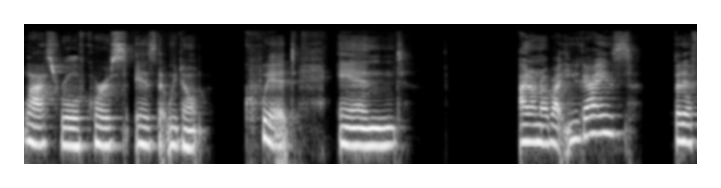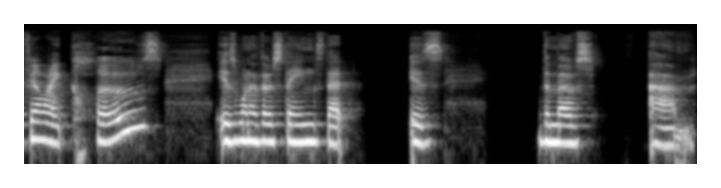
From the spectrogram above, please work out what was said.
last rule, of course, is that we don't quit. And I don't know about you guys, but I feel like clothes is one of those things that is the most um,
